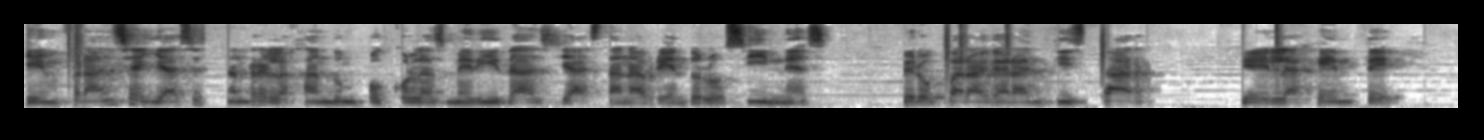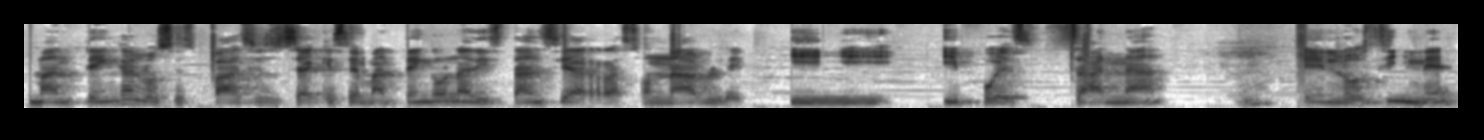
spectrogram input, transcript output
que en Francia ya se están relajando un poco las medidas, ya están abriendo los cines, pero para garantizar que la gente mantenga los espacios, o sea, que se mantenga una distancia razonable y, y pues sana en los cines,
